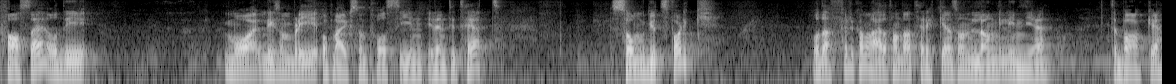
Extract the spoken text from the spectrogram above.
fase, og de må liksom bli oppmerksom på sin identitet som Guds folk. Og derfor kan det være at han da trekker en sånn lang linje tilbake,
